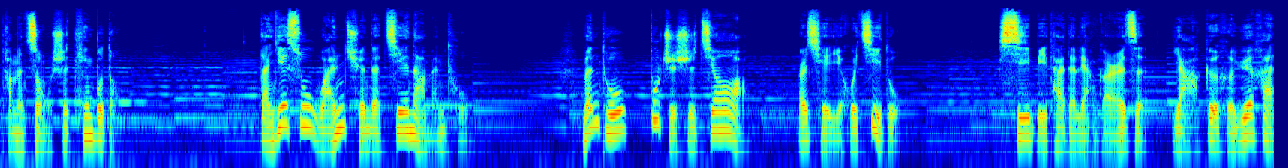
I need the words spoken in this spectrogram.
他们总是听不懂。但耶稣完全的接纳门徒。门徒不只是骄傲，而且也会嫉妒。西比泰的两个儿子雅各和约翰，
